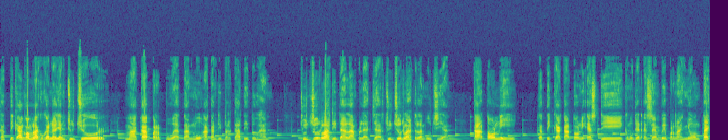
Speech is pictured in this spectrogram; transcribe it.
ketika engkau melakukan hal yang jujur, maka perbuatanmu akan diberkati Tuhan. Jujurlah di dalam belajar, jujurlah dalam ujian. Kak Tony ketika Kak Tony SD kemudian SMP pernah nyontek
